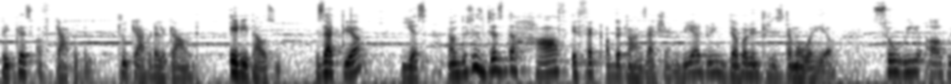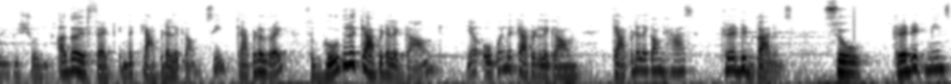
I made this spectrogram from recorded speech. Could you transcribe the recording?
because of capital. To capital account 80000 is that clear yes. Now this is just the half effect of the transaction. We are doing double entry system over here. So we are going to show the other effect in the capital account. See? Capital right? So go to the capital account. Yeah open the capital account. Capital account has credit balance. So credit means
